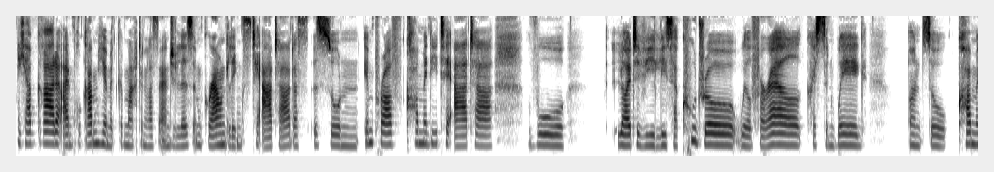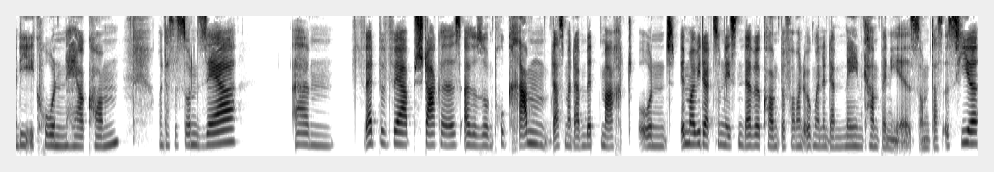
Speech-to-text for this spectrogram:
ich habe gerade ein Programm hier mitgemacht in Los Angeles im Groundlings Theater. Das ist so ein Improv-Comedy-Theater, wo Leute wie Lisa Kudrow, Will Ferrell, Kristen Wiig und so Comedy-Ikonen herkommen. Und das ist so ein sehr ähm, wettbewerbstarkes, also so ein Programm, dass man da mitmacht und immer wieder zum nächsten Level kommt, bevor man irgendwann in der Main Company ist. Und das ist hier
